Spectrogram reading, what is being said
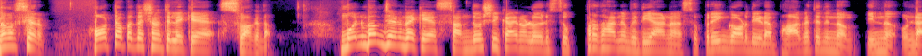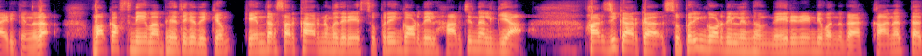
നമസ്കാരം. ഓട്ടോ പ്രദർശനത്തിലേക്ക് സ്വാഗതം. മുൻപം ജനതയ്ക്ക് സന്തോഷിക്കാനുള്ള ഒരു സുപ്രധാന വിധിയാണ് സുപ്രീം കോടതിയുടെ ഭാഗത്തു നിന്നും ഇന്ന് ഉണ്ടായിരിക്കുന്നത്. വഖഫ് നിയമ ഭേദഗതിക്കും കേന്ദ്ര സർക്കാരിനുമെതിരെ സുപ്രീം കോടതിയിൽ ഹർജി നൽകിയ ഹർജിക്കാർക്ക് സുപ്രീം കോടതിയിൽ നിന്നും നേരിടേണ്ടി വന്നത് കനത്ത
